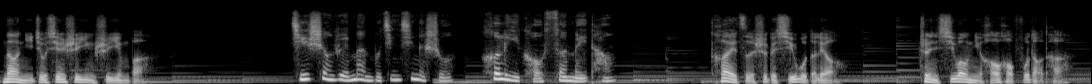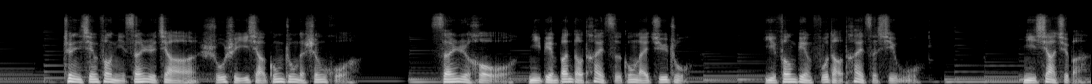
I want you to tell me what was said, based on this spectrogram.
那你就先适应适应吧。齐盛瑞漫不经心的说，喝了一口酸梅汤。太子是个习武的料，朕希望你好好辅导他。朕先放你三日假，熟识一下宫中的生活。三日后，你便搬到太子宫来居住，以方便辅导太子习武。你下去吧。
